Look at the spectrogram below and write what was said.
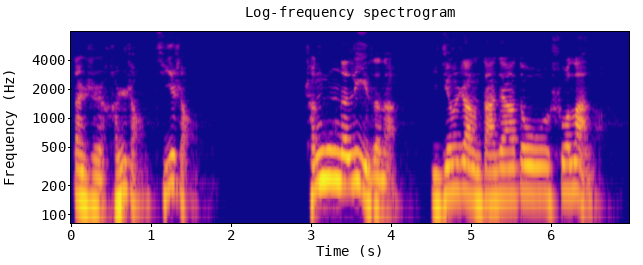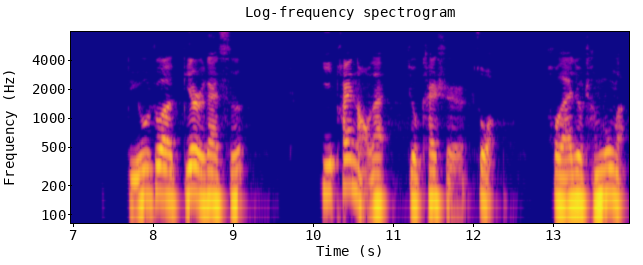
但是很少，极少。成功的例子呢，已经让大家都说烂了，比如说比尔盖茨。一拍脑袋就开始做，后来就成功了。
